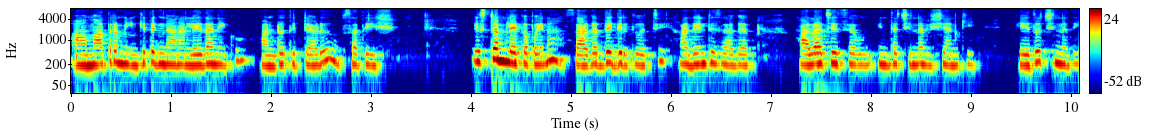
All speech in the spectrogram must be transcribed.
ఆ మాత్రం ఇంకిత జ్ఞానం లేదా నీకు? అంటూ తిట్టాడు సతీష్. ఇష్టం లేకపోయినా సాగర్ దగ్గరికి వచ్చి అదేంటి సాగర్? అలా చేసావు ఇంత చిన్న విషయానికి. ఏదో చిన్నది.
